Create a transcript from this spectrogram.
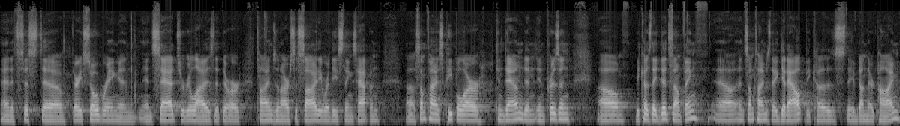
And it's just uh, very sobering and, and sad to realize that there are times in our society where these things happen. Uh, sometimes people are condemned in, in prison um, because they did something, uh, and sometimes they get out because they've done their time.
